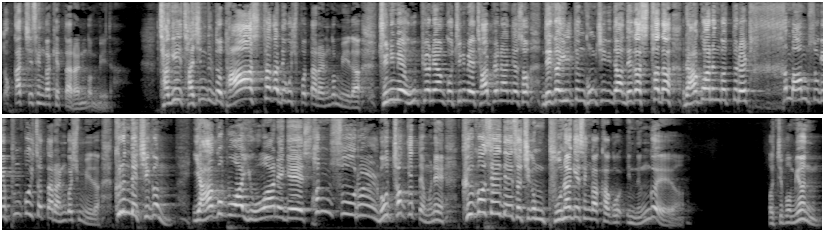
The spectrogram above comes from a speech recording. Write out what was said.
똑같이 생각했다라는 겁니다. 자기 자신들도 다 스타가 되고 싶었다라는 겁니다. 주님의 우편에 앉고 주님의 좌편에 앉아서 내가 1등 공신이다, 내가 스타다라고 하는 것들을 다 마음속에 품고 있었다라는 것입니다. 그런데 지금 야고보와 요한에게 선수를 놓쳤기 때문에 그것에 대해서 지금 분하게 생각하고 있는 거예요. 어찌 보면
